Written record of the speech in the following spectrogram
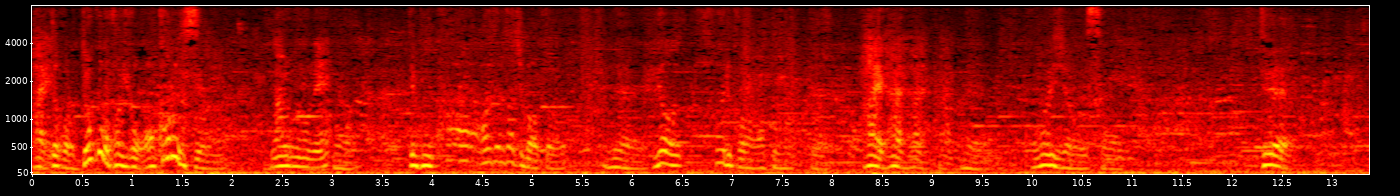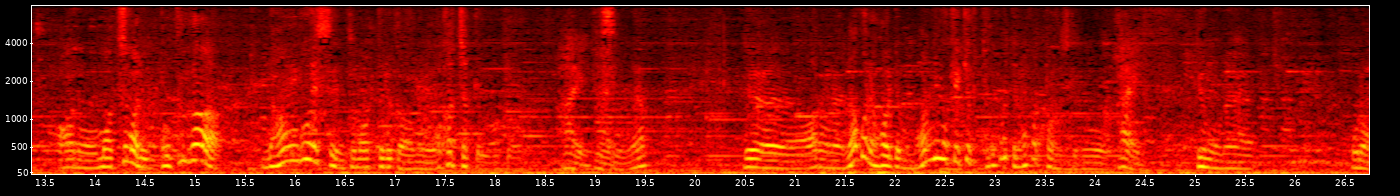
はい。だからどこの鍵か分かるんですよね、なるほどねで僕は相手の立場だったらねいや入るかなと思って。はいはいはい。はい。ね怖い。じゃない。ですかであの、まあ、つまり僕が何号室に泊まってるかはもう分かっちゃってるわけですよね、であのね中に入っても何にも結局取れてなかったんですけどはい。でもねほらう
